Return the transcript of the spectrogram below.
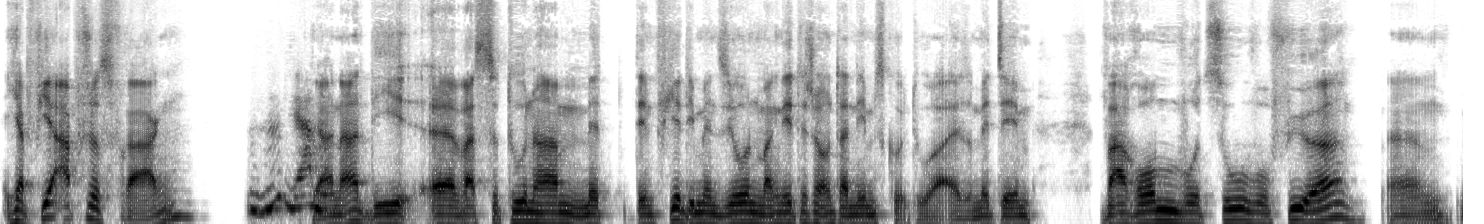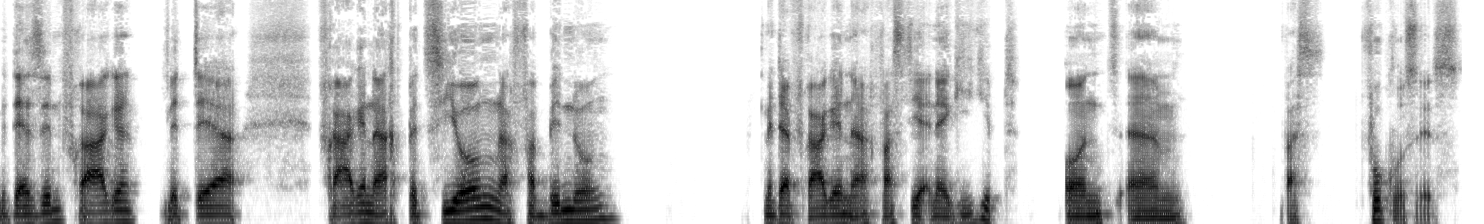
Ich habe vier Abschlussfragen, mhm, ja. Jana, die äh, was zu tun haben mit den vier Dimensionen magnetischer Unternehmenskultur, also mit dem Warum, wozu, wofür, ähm, mit der Sinnfrage, mit der Frage nach Beziehung, nach Verbindung, mit der Frage nach, was dir Energie gibt und ähm, was Fokus ist.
